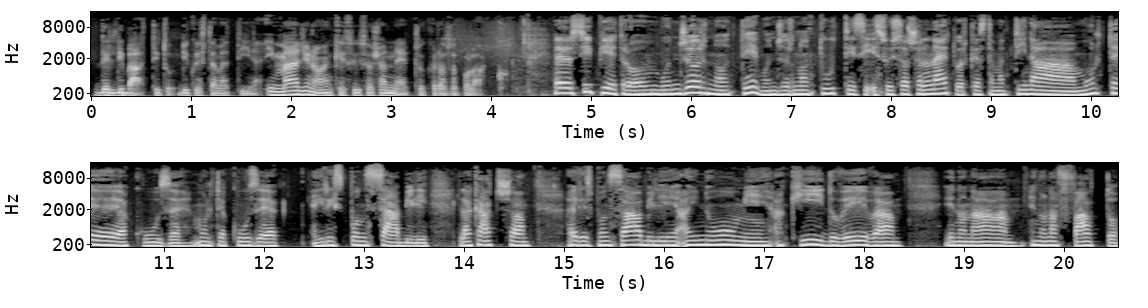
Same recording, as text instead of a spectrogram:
del dibattito di questa mattina immagino anche sui social network Rosa Polacco eh, sì Pietro, buongiorno a te, buongiorno a tutti. Sì, sui social network stamattina molte accuse, molte accuse ai responsabili, la caccia ai responsabili, ai nomi, a chi doveva e non ha, e non ha fatto.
